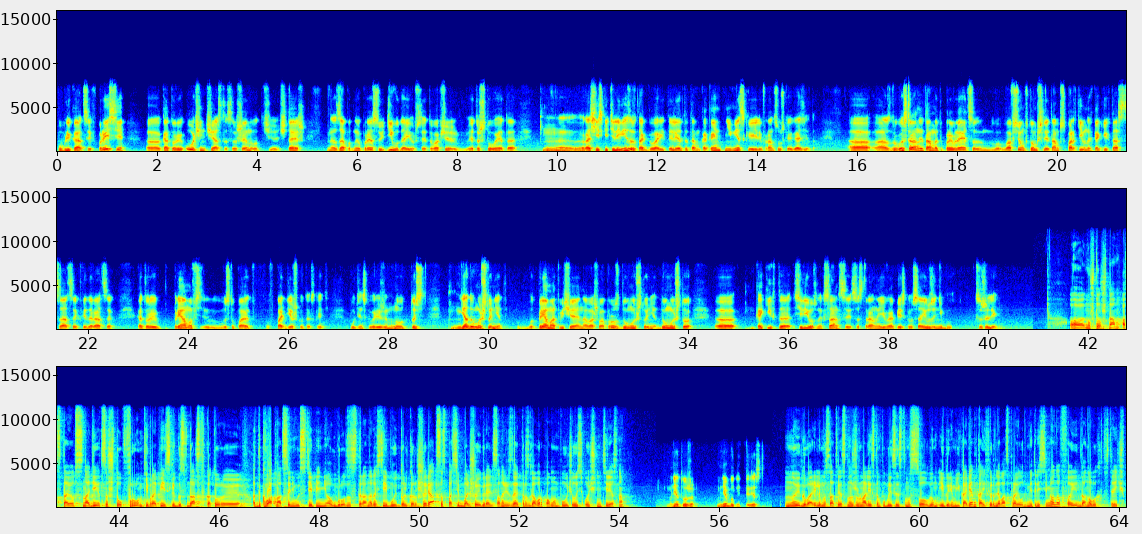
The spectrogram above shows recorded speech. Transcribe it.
публикаций в прессе, которые очень часто совершенно, вот читаешь западную прессу и диву даешься. Это вообще, это что? Это российский телевизор так говорит, или это там какая-нибудь немецкая или французская газета. А, а с другой стороны, там это проявляется во всем, в том числе там, в спортивных каких-то ассоциациях, федерациях, которые прямо выступают в поддержку, так сказать, путинского режима. Ну, то есть, я думаю, что нет. Вот прямо отвечая на ваш вопрос, думаю, что нет. Думаю, что э, каких-то серьезных санкций со стороны Европейского Союза не будет к сожалению. А, ну что ж, нам остается надеяться, что фронт европейских государств, которые адекватно оценивают степень угрозы со стороны России, будет только расширяться. Спасибо большое, Игорь Александрович, за этот разговор. По-моему, получилось очень интересно. Мне тоже. Мне было интересно. Ну и говорили мы, соответственно, с журналистом, публицистом и социологом Игорем Яковенко. Эфир для вас провел Дмитрий Семенов. И до новых встреч.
